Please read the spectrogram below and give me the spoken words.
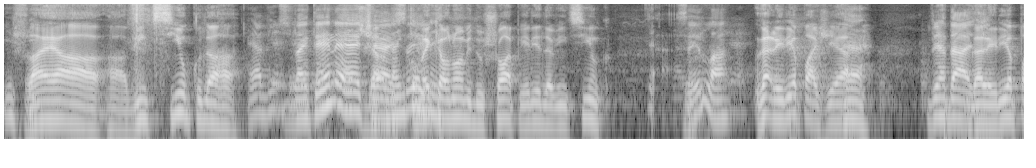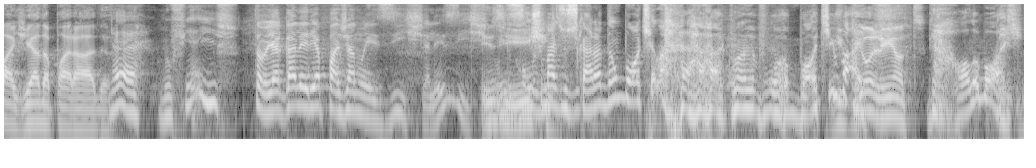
Enfim. Lá é a, a 25 da. É a 25 Da internet, é. da aí. Como é internet. que é o nome do shopping ali da 25? Sei lá. Galeria Pagé. É. Verdade. Galeria Pagé da parada. É, no fim é isso. Então, e a Galeria Pajá não existe? Ela existe. Existe. Existe, mas os caras dão bote lá. Bote E vai. violento. Dá, Rola o bote.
